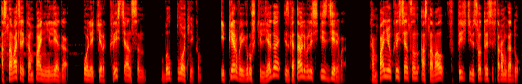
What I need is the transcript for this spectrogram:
Основатель компании Lego Оли Кирк Кристиансен был плотником, и первые игрушки Lego изготавливались из дерева. Компанию Кристиансен основал в 1932 году,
